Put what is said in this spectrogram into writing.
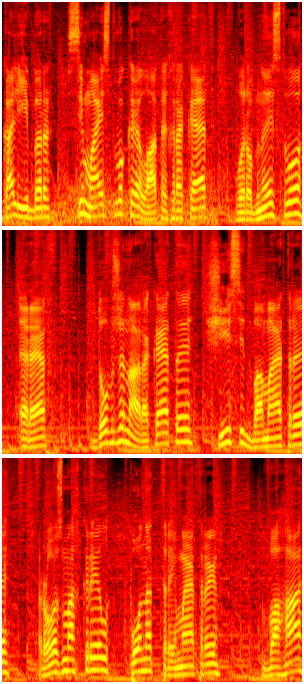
Калібр, сімейство крилатих ракет, виробництво РФ, довжина ракети 6,2 метри, розмах крил понад 3 метри, вага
